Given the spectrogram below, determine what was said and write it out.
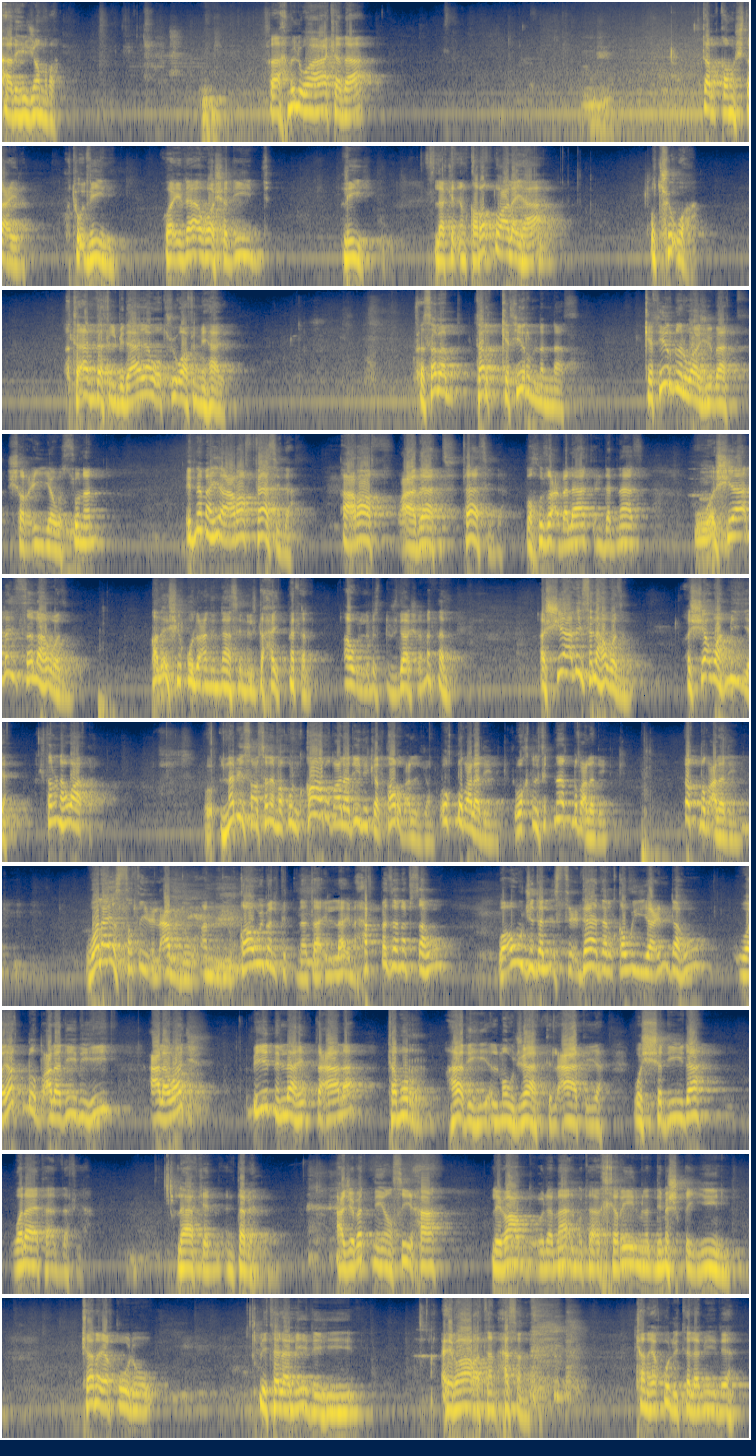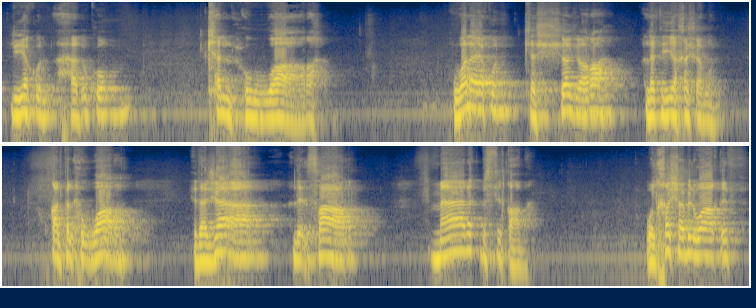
هذه جمرة. فأحملها هكذا. تبقى مشتعلة وتؤذيني. وإذا هو شديد لي. لكن إن قبضت عليها أطفئها. أتأذى في البداية وأطفئها في النهاية. فسبب ترك كثير من الناس. كثير من الواجبات. الشرعية والسنن إنما هي أعراف فاسدة أعراف وعادات فاسدة وخزعبلات عند الناس وأشياء ليس لها وزن. قال إيش يقولوا عن الناس إن التحيت مثلا أو اللي لبست جداشة مثلا؟ أشياء ليس لها وزن أشياء وهمية أكثر منها واقع. النبي صلى الله عليه وسلم يقول قابض على دينك القابض على الجنة اقبض على دينك وقت الفتنة اقبض على دينك اقبض على دينك. ولا يستطيع العبد أن يقاوم الفتنة إلا إن حفز نفسه وأوجد الاستعداد القوي عنده ويقبض على دينه على وجه بإذن الله تعالى تمر هذه الموجات العاتية والشديدة ولا يتأذى فيها. لكن انتبه عجبتني نصيحة لبعض علماء المتأخرين من الدمشقيين. كان يقول لتلاميذه عبارة حسنة. كان يقول لتلاميذه ليكن أحدكم كالحوارة ولا يكن كالشجرة التي هي خشب. قال فالحوارة إذا جاء الإعصار مالت باستقامة والخشب الواقف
